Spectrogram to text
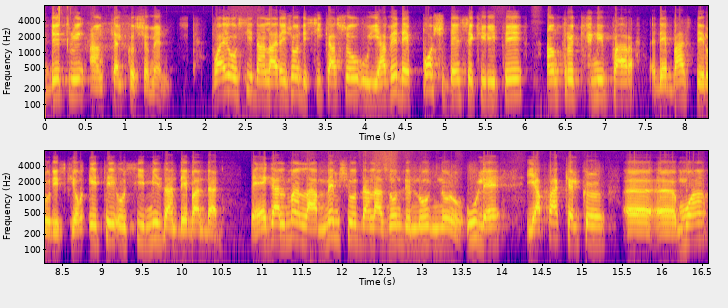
détruites en quelques semaines. Voyez aussi dans la région de Sikasso où il y avait des poches d'insécurité entretenues par des bases terroristes qui ont été aussi mises en débandade. C'est également la même chose dans la zone de Nono où il n'y a pas quelques euh, euh, mois,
